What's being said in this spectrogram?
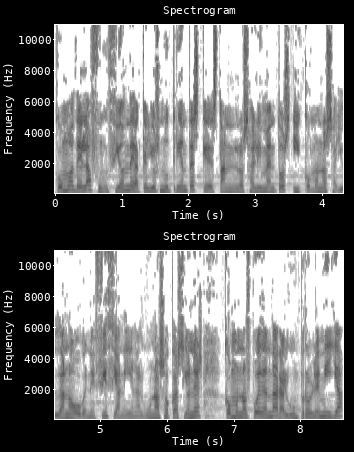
como de la función de aquellos nutrientes que están en los alimentos y cómo nos ayudan o benefician y en algunas ocasiones cómo nos pueden dar algún problemilla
